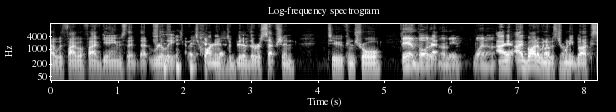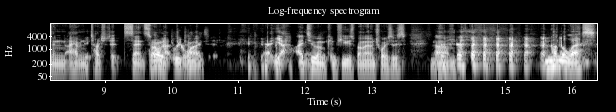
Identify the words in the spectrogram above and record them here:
uh, with 505 games that that really kind of tarnished a bit of the reception to Control. Dan bought it. I mean, why not? I, I bought it when it was 20 bucks and I haven't touched it since, so I'm not three sure why. Uh, yeah, I too am confused by my own choices. Um, nonetheless,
